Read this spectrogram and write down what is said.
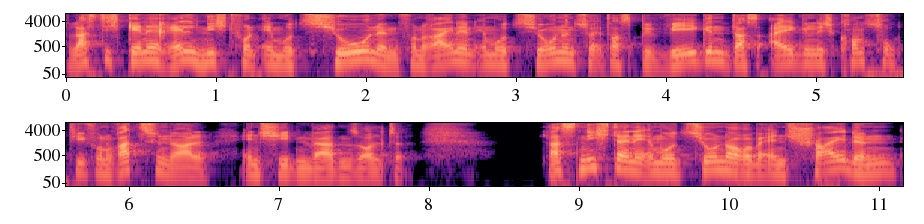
Lass dich generell nicht von Emotionen, von reinen Emotionen zu etwas bewegen, das eigentlich konstruktiv und rational entschieden werden sollte. Lass nicht deine Emotionen darüber entscheiden,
